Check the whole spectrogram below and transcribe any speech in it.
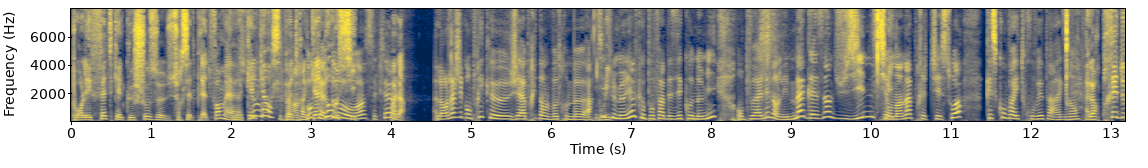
pour les fêtes quelque chose sur cette plateforme à quelqu'un. Ça peut être un cadeau, aussi. hein, clair. Voilà. Alors là, j'ai compris que j'ai appris dans votre me- article, Oui. Muriel, que pour faire des économies, on peut aller dans les magasins d'usine si Oui. on en a près de chez soi. Qu'est-ce qu'on va y trouver, par exemple? Alors près de,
